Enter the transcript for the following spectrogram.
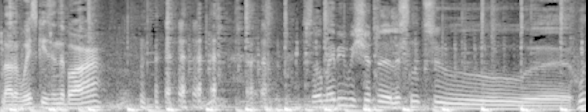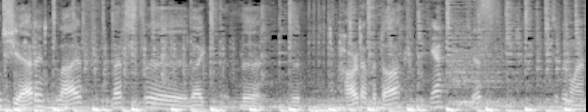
A lot of whiskeys in the bar. So maybe we should uh, listen to uh, Hundshjerte live. That's uh, like the the heart of a dog. Yeah, Yes. it's a good one.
